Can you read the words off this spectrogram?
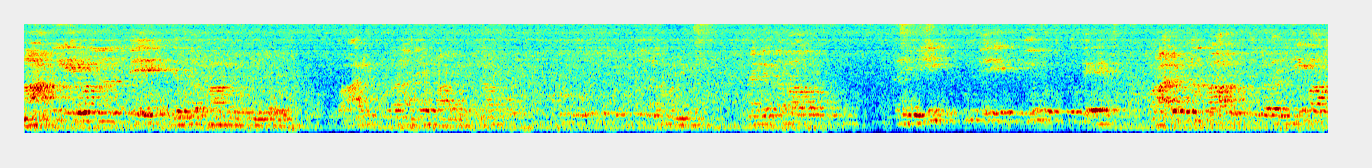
నాకు ఏమన్నంటే ఎంత బాగుంటుందో కూడా అదే బాగుంటుంది నాకు నాకు ఎంత బాగుంటుంది అని ఈ గుర్తుంటే ఈ గుర్తుంటే వారి కూడా బాగుంటుంది కదా ఈ బాధ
